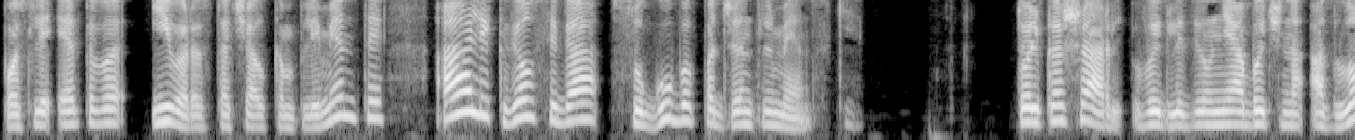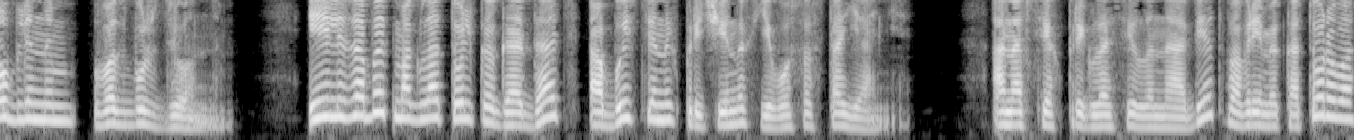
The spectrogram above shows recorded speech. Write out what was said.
После этого Ива расточал комплименты, а Алик вел себя сугубо по-джентльменски. Только Шарль выглядел необычно озлобленным, возбужденным. И Элизабет могла только гадать об истинных причинах его состояния. Она всех пригласила на обед, во время которого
